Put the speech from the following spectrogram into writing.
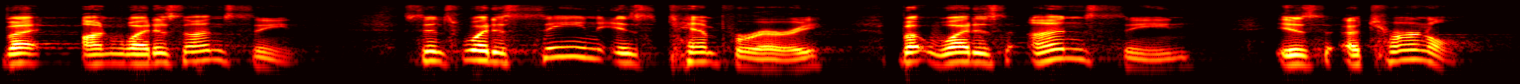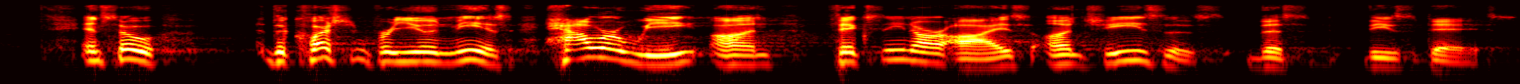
but on what is unseen. Since what is seen is temporary, but what is unseen is eternal." And so the question for you and me is how are we on fixing our eyes on Jesus this, these days?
